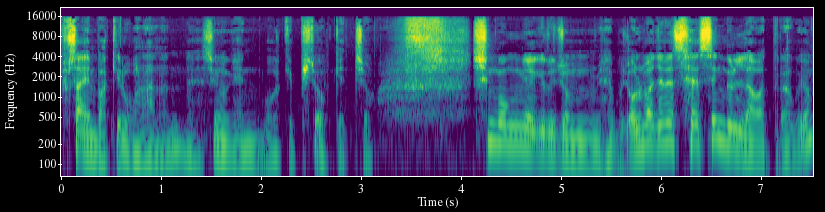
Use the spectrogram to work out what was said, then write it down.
사인 받기를 원하는 네, 싱어게인 뭐 그렇게 필요 없겠죠. 신곡 얘기를 좀 해보죠. 얼마 전에 새 싱글 나왔더라고요.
